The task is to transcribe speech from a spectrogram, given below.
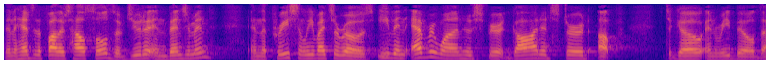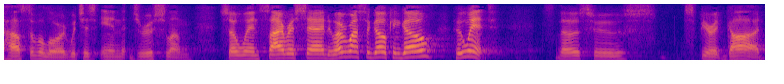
Then the heads of the fathers' households of Judah and Benjamin, and the priests and Levites arose, even everyone whose spirit God had stirred up to go and rebuild the house of the Lord, which is in Jerusalem. So when Cyrus said, Whoever wants to go can go, who went? those whose spirit God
